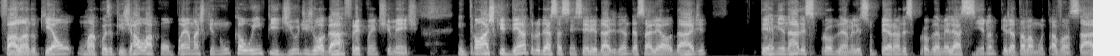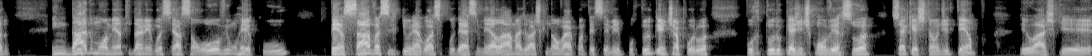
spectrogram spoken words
falando que é um, uma coisa que já o acompanha, mas que nunca o impediu de jogar frequentemente. Então, acho que dentro dessa sinceridade, dentro dessa lealdade, terminado esse problema, ele superando esse problema, ele assina, porque já estava muito avançado. Em dado momento da negociação, houve um recuo, pensava-se que o negócio pudesse melar, mas eu acho que não vai acontecer mesmo, por tudo que a gente apurou, por tudo que a gente conversou isso é questão de tempo. Eu acho que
